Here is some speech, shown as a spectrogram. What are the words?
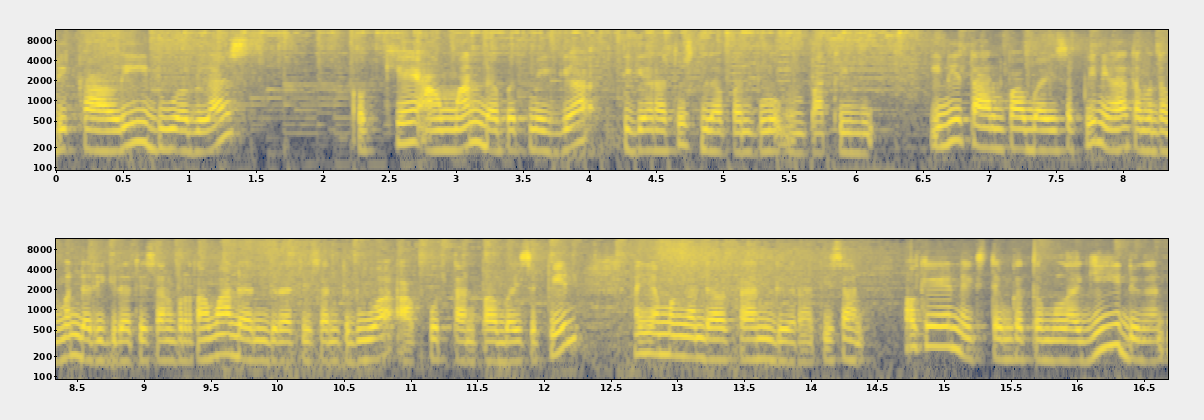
dikali 12 Oke aman dapat mega 384.000 ini tanpa buy spin ya teman-teman dari gratisan pertama dan gratisan kedua. Aku tanpa buy spin hanya mengandalkan gratisan. Oke next time ketemu lagi dengan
